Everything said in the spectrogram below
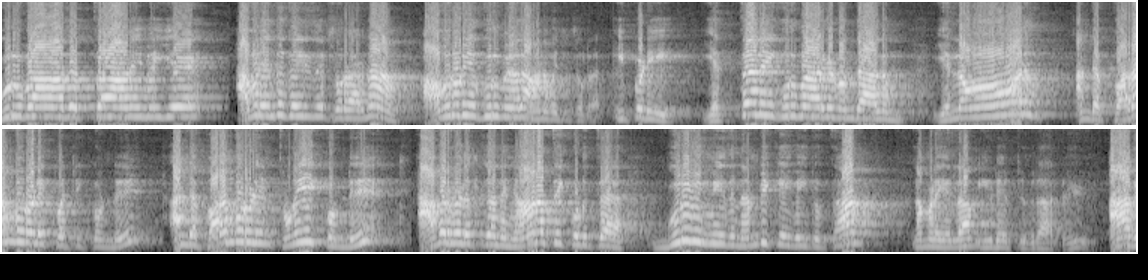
குருபாதத்தானை மையே அவர் எந்த தைரியத்தில் சொல்றாருன்னா அவருடைய குரு மேல ஆணை வச்சு சொல்றார். இப்படி எத்தனை குருமார்கள் வந்தாலும் எல்லாரும் அந்த பரம்பொருளை பற்றி கொண்டு அந்த பரம்பொருளின் துணையை கொண்டு அவர்களுக்கு அந்த ஞானத்தை கொடுத்த குருவின் மீது நம்பிக்கை வைத்துத்தான் நம்மளை எல்லாம் ஈடேற்றுகிறார்கள். ஆக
